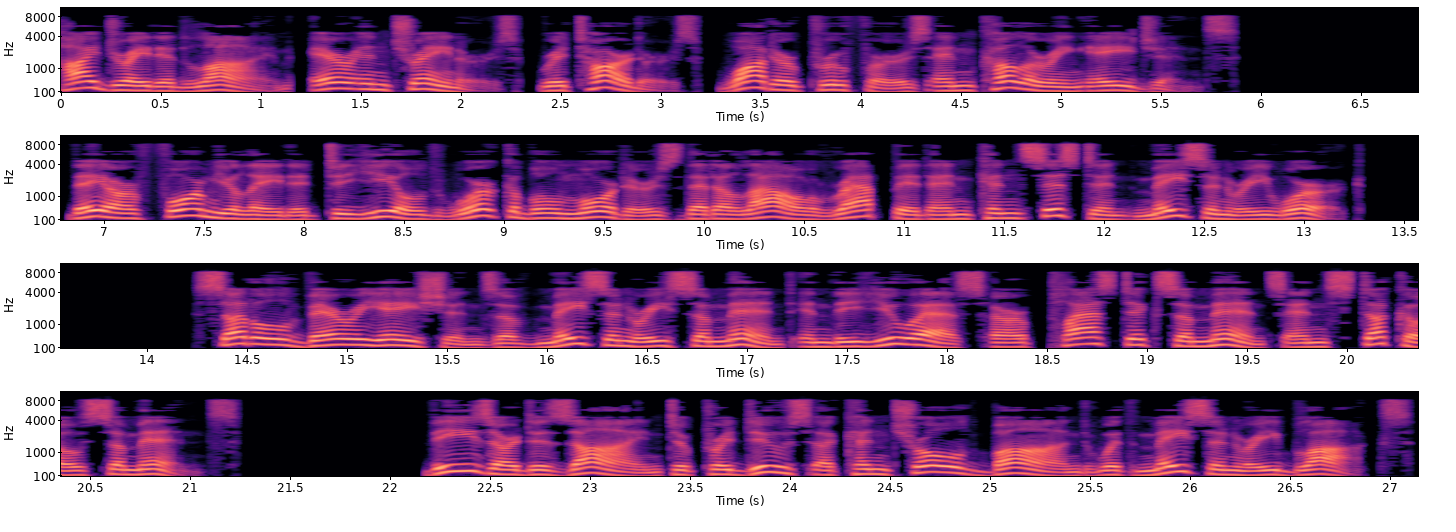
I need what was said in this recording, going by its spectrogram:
hydrated lime, air entrainers, retarders, waterproofers and coloring agents. They are formulated to yield workable mortars that allow rapid and consistent masonry work. Subtle variations of masonry cement in the U.S. are plastic cements and stucco cements. These are designed to produce a controlled bond with masonry blocks.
